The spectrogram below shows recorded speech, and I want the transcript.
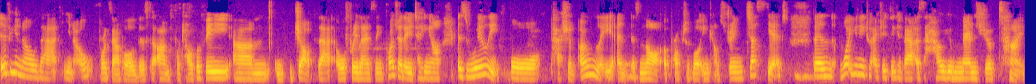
If you know that, you know, for example, this um, photography um, job that or freelancing project that you're taking on is really for passion only and is not a profitable income stream just yet, then what you need to actually think about is how you manage your time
